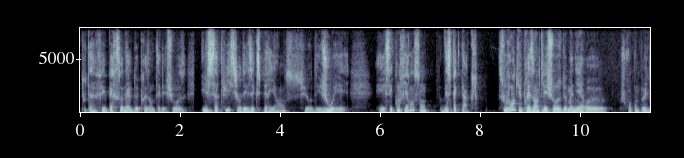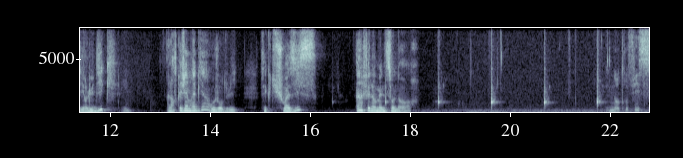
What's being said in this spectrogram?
tout à fait personnelle de présenter les choses. Il s'appuie sur des expériences, sur des jouets, et ses conférences sont des spectacles. Souvent, tu présentes les choses de manière, euh, je crois qu'on peut le dire, ludique. Alors, ce que j'aimerais bien aujourd'hui, c'est que tu choisisses un phénomène sonore. Notre fils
